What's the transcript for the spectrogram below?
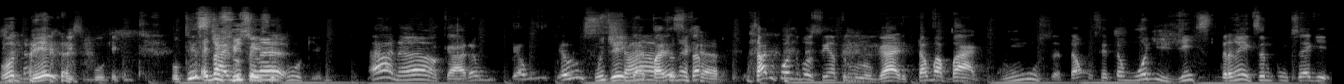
odeio o Facebook. O que é sai difícil, no né? Facebook? Né? Ah, não, cara, eu, eu, não Muito sei, chato, cara. Parece, né, sabe, cara? sabe quando você entra num lugar e tá uma bagunça, tá um, você tem um monte de gente estranha que você não consegue.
